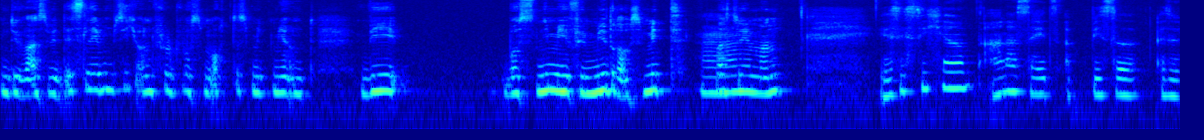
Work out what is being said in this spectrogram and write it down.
und ich weiß, wie das Leben sich anfühlt, was macht das mit mir und wie, was nehme ich für mich daraus mit? Mhm. Weißt du, wie man? Es ist sicher einerseits ein bisschen, also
